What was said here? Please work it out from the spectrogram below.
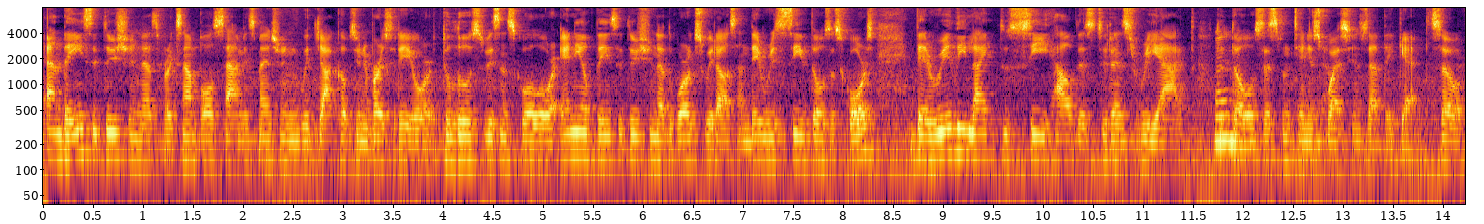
And the institution, as for example, Sam is mentioning with Jacobs University or Toulouse Business School or any of the institution that works with us and they receive those scores, they really like to see how the students react to those spontaneous questions that they get. So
